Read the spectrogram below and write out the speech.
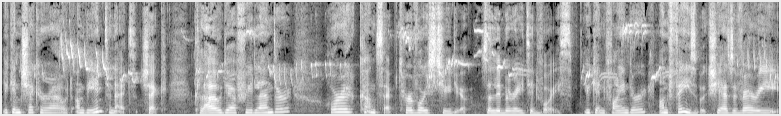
you can check her out on the internet. Check Claudia Friedlander, Horror Concept, her voice studio, The Liberated Voice. You can find her on Facebook. She has a very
